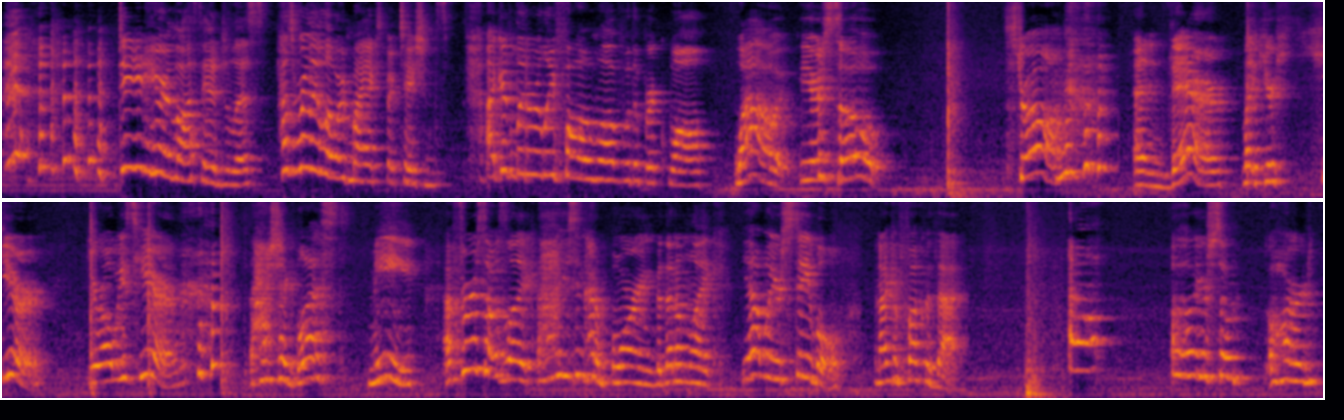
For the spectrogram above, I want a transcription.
Dating here in Los Angeles has really lowered my expectations. I could literally fall in love with a brick wall. Wow, you're so strong. and there, like you're here. You're always here. Hashtag blessed. Me. At first I was like, oh, you seem kind of boring, but then I'm like, yeah, well you're stable. And I can fuck with that. Ow! Oh, you're so hard.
